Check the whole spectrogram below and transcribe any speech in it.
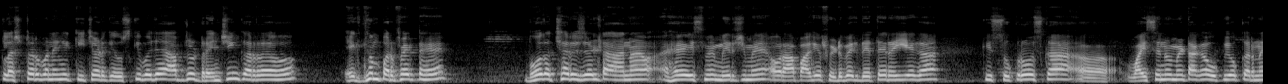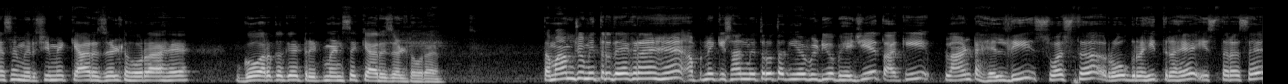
क्लस्टर बनेंगे कीचड़ के। उसकी बजाय आप जो ड्रेंचिंग कर रहे हो, एकदम परफेक्ट है। बहुत अच्छा रिज़ल्ट आना है इसमें मिर्च में और आप आगे फीडबैक देते रहिएगा कि सुक्रोज का वाइसेनोमेटा का उपयोग करने से मिर्ची में क्या रिज़ल्ट हो रहा है गो अर्क के ट्रीटमेंट से क्या रिज़ल्ट हो रहा है। तमाम जो मित्र देख रहे हैं, अपने किसान मित्रों तक यह वीडियो भेजिए ताकि प्लांट हेल्दी स्वस्थ रोग रहित रहे। इस तरह से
